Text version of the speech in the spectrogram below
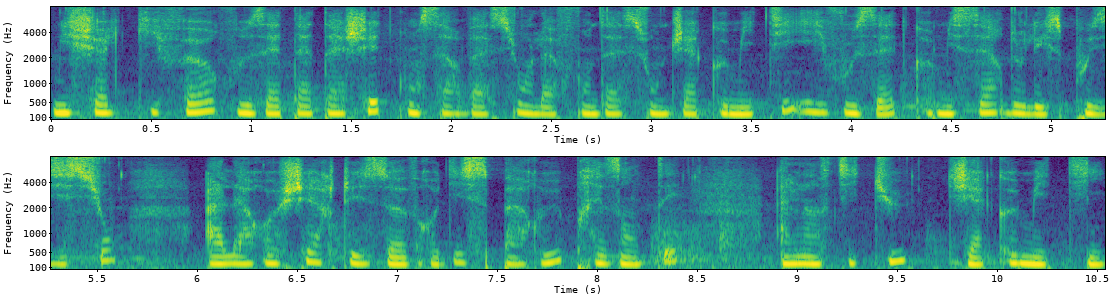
Michel Kiefer, vous êtes attaché de conservation à la Fondation Giacometti et vous êtes commissaire de l'exposition à la recherche des œuvres disparues présentées à l'Institut Giacometti.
